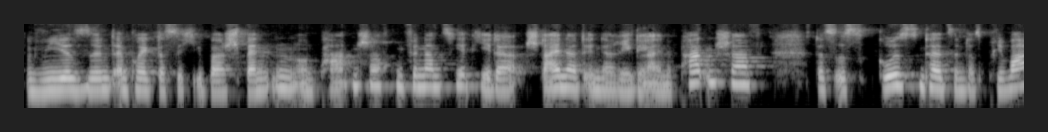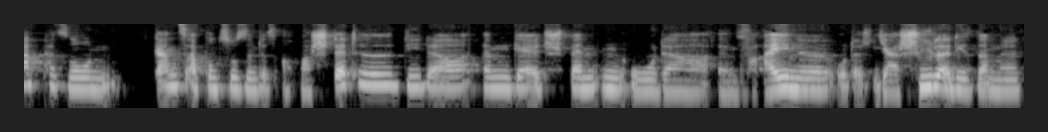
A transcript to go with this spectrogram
wir sind ein Projekt, das sich über Spenden und Patenschaften finanziert. Jeder Stein hat in der Regel eine Patenschaft. Das ist größtenteils sind das Privatpersonen, Ganz ab und zu sind es auch mal Städte, die da ähm, Geld spenden oder ähm, Vereine oder ja Schüler, die sammeln.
